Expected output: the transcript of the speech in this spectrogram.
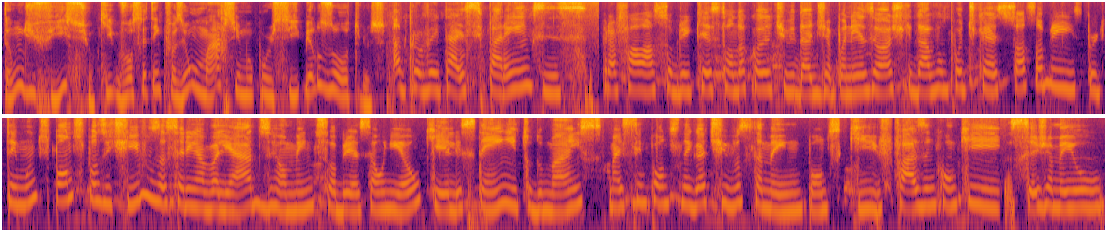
tão difícil que você tem que fazer o máximo por si e pelos outros. Aproveitar esse parênteses pra falar sobre questão da coletividade japonesa, eu acho que dava um podcast só sobre isso, porque tem muitos pontos positivos a serem avaliados realmente sobre essa união que eles têm e tudo mais, mas tem pontos negativos também, pontos que fazem com que seja meio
